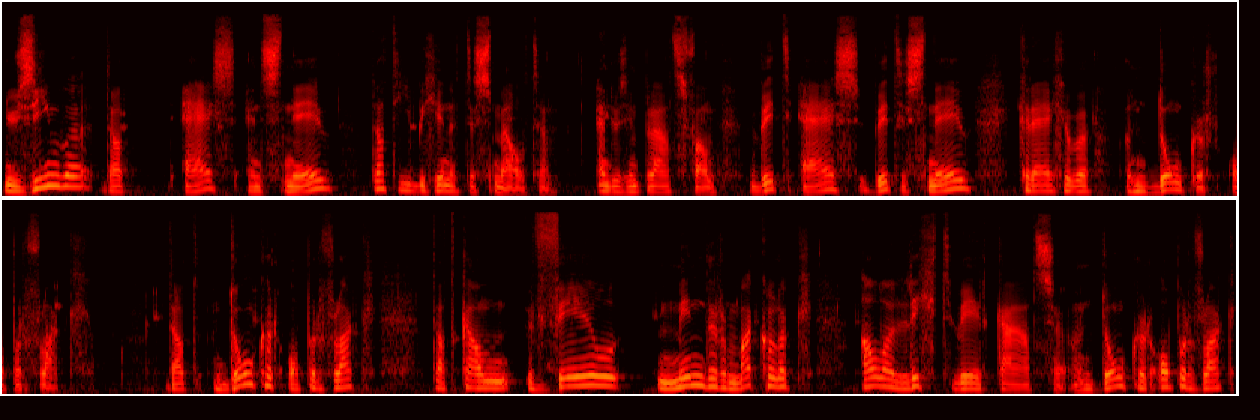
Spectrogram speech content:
Nu zien we dat ijs en sneeuw dat die beginnen te smelten. En dus in plaats van wit ijs, witte sneeuw, krijgen we een donker oppervlak. Dat donker oppervlak dat kan veel minder makkelijk alle licht weerkaatsen. Een donker oppervlak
